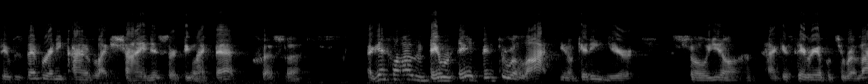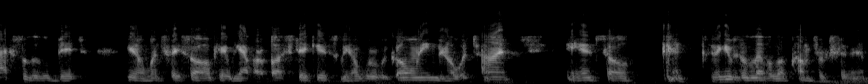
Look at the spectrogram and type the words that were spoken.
There was never any kind of like shyness or anything like that because uh, I guess a lot of them they were they had been through a lot, you know, getting here. So you know, I guess they were able to relax a little bit. You know, once they saw, okay, we have our bus tickets, we know where we're going, we know what time, and so I think it was a level of comfort for them.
